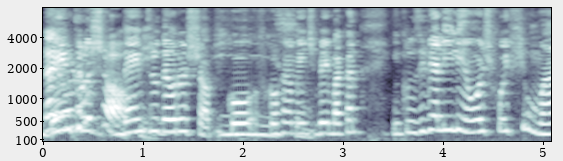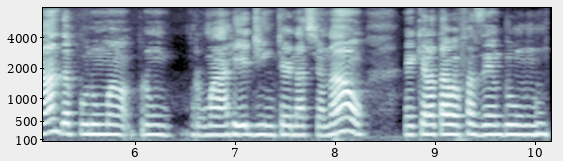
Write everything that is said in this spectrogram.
da dentro, Euroshop. dentro da Euroshop. Ficou, ficou realmente bem bacana. Inclusive, a Lilian hoje foi filmada por uma, por um, por uma rede internacional é, que ela tava fazendo um.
